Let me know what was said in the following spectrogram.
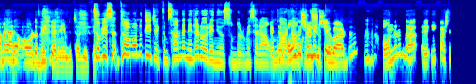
Ama yani orada büyük deneyimdi tabii ki. tabii tam onu diyecektim. Sen de neler öğreniyorsundur mesela onlardan e, Orada şöyle bir şey vardı. Onların da e, ilk başta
